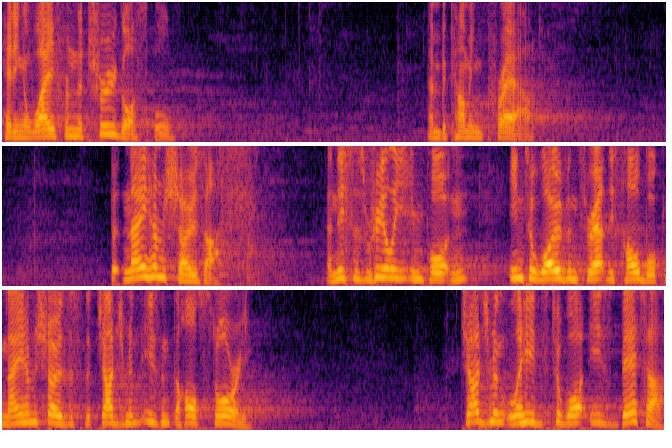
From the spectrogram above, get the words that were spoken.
heading away from the true gospel, and becoming proud. But Nahum shows us, and this is really important, interwoven throughout this whole book, Nahum shows us that judgment isn't the whole story. Judgment leads to what is better,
